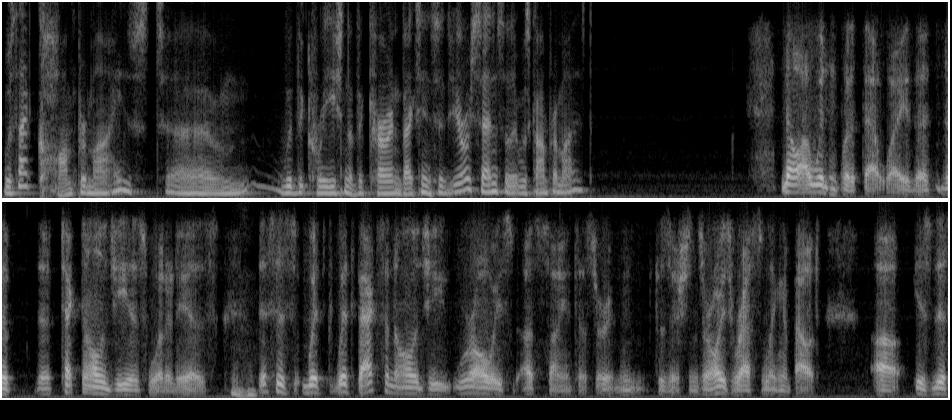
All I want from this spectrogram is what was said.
was that compromised um, with the creation of the current vaccines? Is your sense that it was compromised? No, I wouldn't put it that way. The the, the technology is what it is. Mm-hmm. This is with with vaccinology. We're always us scientists or physicians are always wrestling about uh, is this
